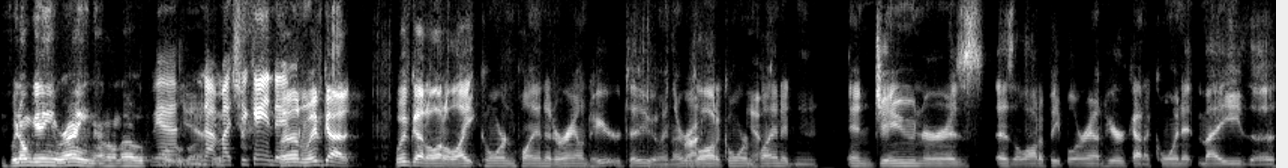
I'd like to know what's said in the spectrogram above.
if we don't get any rain, I don't know. what Yeah, not do. much you can do. Well, and we've got we've got a lot of late corn planted around here too. I mean, there was Right. a lot of corn Yep. planted in in June, or as as a lot of people around here kind of coin it, May the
